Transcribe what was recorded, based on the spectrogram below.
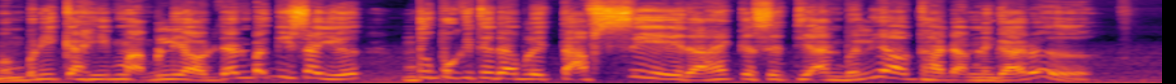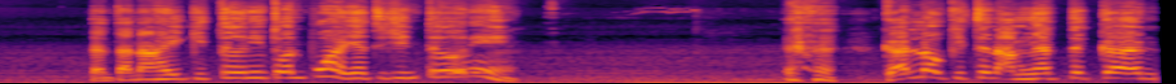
memberikan khidmat beliau. Dan bagi saya itu pun kita dah boleh tafsir dah eh, kesetiaan beliau terhadap negara. Dan tanah air kita ni tuan-puan yang tercinta ni. Kalau kita nak mengatakan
